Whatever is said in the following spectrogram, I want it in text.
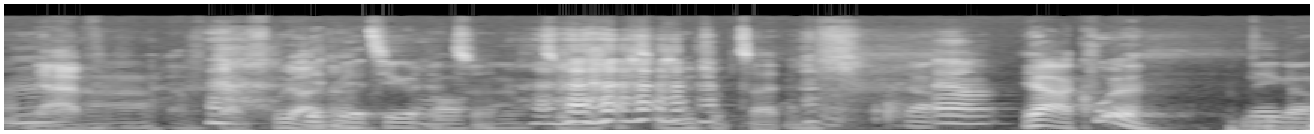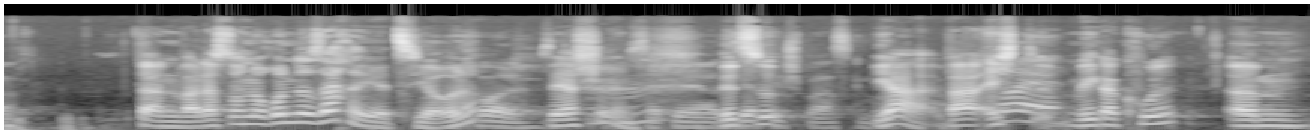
nicht. Ja, f- früher. Die hätten wir ne? jetzt hier gebraucht. Zu, Ja. zu, zu YouTube-Zeiten. Ähm, Ja, cool. Mega. Dann war das doch eine runde Sache jetzt hier, oder? Voll. Sehr schön. Das hat mir willst sehr du, viel Spaß gemacht. Ja, war echt Voll. mega cool. Ähm,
